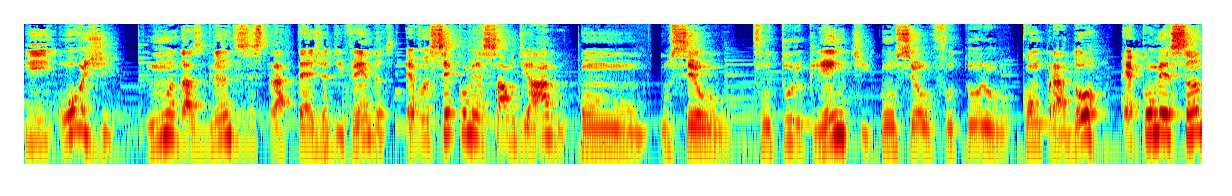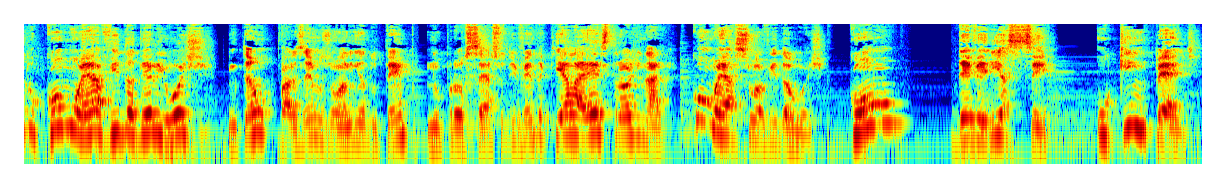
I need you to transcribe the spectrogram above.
E hoje uma das grandes estratégias de vendas é você começar um diálogo com o seu futuro cliente, com o seu futuro comprador, é começando como é a vida dele hoje. Então, fazemos uma linha do tempo no processo de venda que ela é extraordinária. Como é a sua vida hoje? Como deveria ser? O que impede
